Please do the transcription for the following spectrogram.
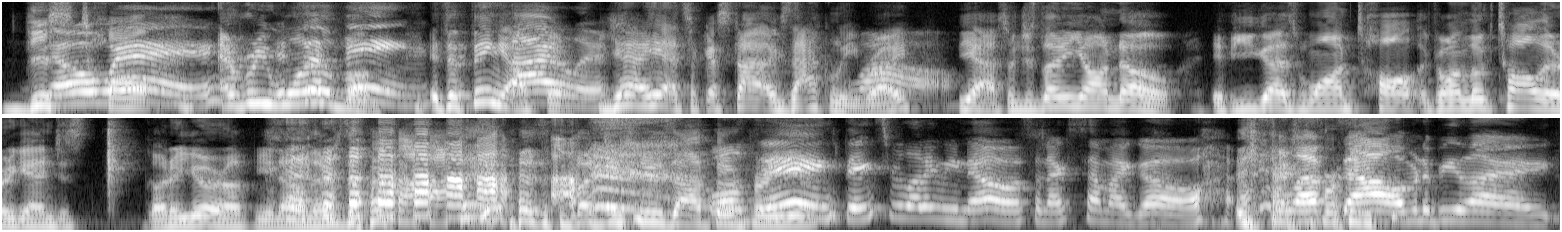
this No tall. way. Every It's one a of them. thing. It's a thing out there. Yeah, yeah. It's like a style. Exactly, right? Yeah. So just letting y'all know, if you guys want tall, if you want to look taller again, just go to Europe. You know, there's, there's a bunch of shoes out there for dang, you. thanks for letting me know. So next time I go, Yeah, I'm left out. I'm gonna be like,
